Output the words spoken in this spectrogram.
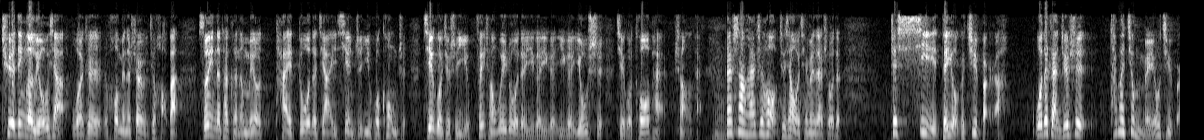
确定了留下，我这后面的事儿就好办。所以呢，他可能没有太多的加以限制亦或控制，结果就是以非常微弱的一个一个一个优势，结果脱欧派上了台。但上台之后，就像我前面在说的，这戏得有个剧本啊。我的感觉是，他们就没有剧本。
